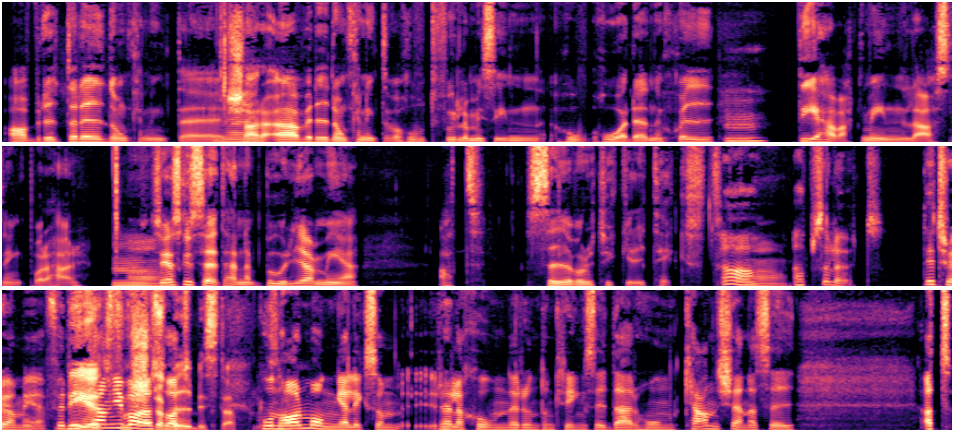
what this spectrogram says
avbryta dig, de kan inte Nej. köra över dig, de kan inte vara hotfulla med sin ho- hårda energi. Mm. Det har varit min lösning på det här. Mm. Så jag skulle säga till henne, börja med att säga vad du tycker i text. Ja, absolut. Det tror jag med. För det, det, kan ju vara första så att. Liksom. hon har många liksom relationer runt omkring sig där hon kan känna sig att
